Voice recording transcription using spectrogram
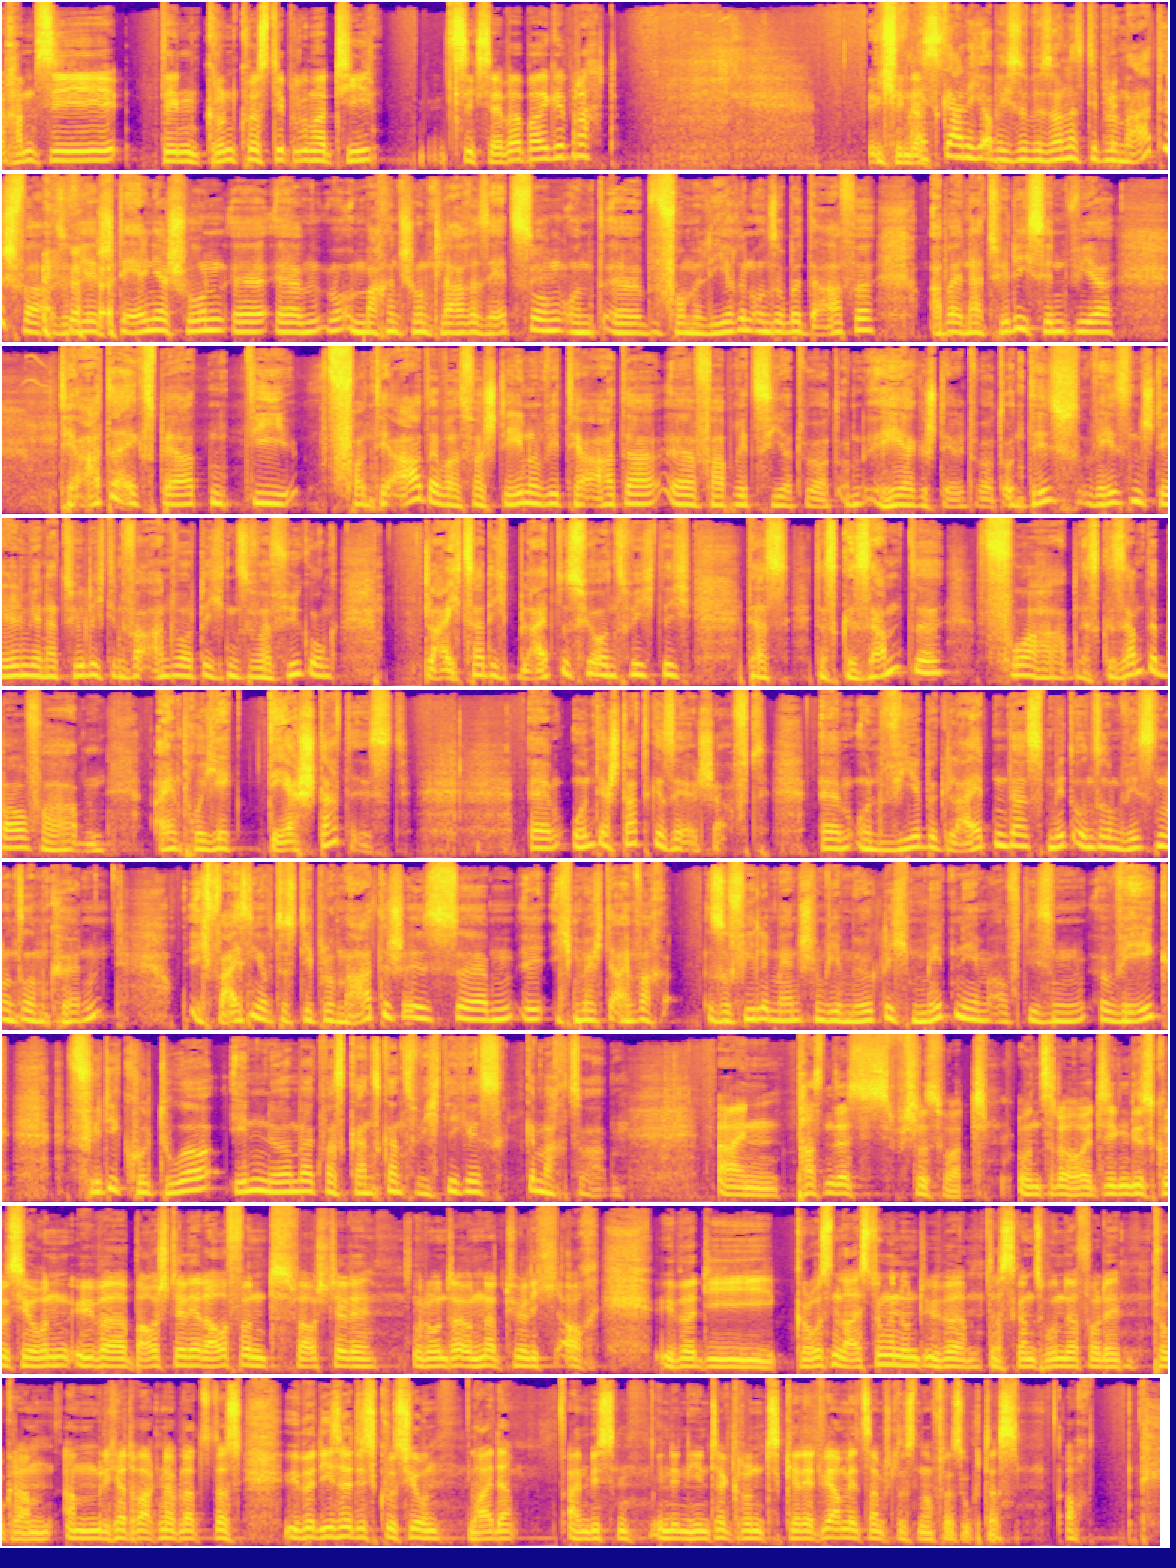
Haben Sie den Grundkurs Diplomatie sich selber beigebracht? Ich, ich weiß gar nicht, ob ich so besonders diplomatisch war. Also wir stellen ja schon äh, ähm, und machen schon klare Setzungen und äh, formulieren unsere Bedarfe. Aber natürlich sind wir Theaterexperten, die von Theater was verstehen und wie Theater äh, fabriziert wird und hergestellt wird. Und das Wesen stellen wir natürlich den Verantwortlichen zur Verfügung. Gleichzeitig bleibt es für uns wichtig, dass das gesamte Vorhaben, das gesamte Bauvorhaben ein Projekt der Stadt ist ähm, und der Stadtgesellschaft. Ähm, und wir begleiten das mit unserem Wissen, unserem Können. Ich weiß nicht, ob das diplomatisch ist. Ähm, ich möchte einfach so viele Menschen wie möglich mitnehmen auf diesem Weg für die Kultur in Nürnberg, was ganz, ganz wichtig ist, gemacht zu haben. Ein passendes Schlusswort unserer heutigen Diskussion über Baustelle rauf und Baustelle runter und natürlich auch über die großen Leistungen und über das ganz wundervolle Programm am Richard-Wagner-Platz, das über diese Diskussion leider ein bisschen in den Hintergrund gerät. Wir haben jetzt am Schluss noch versucht, das auch ein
